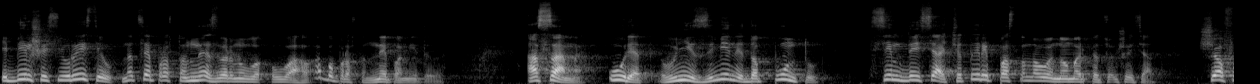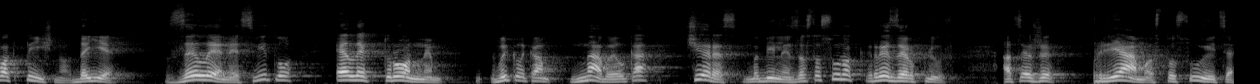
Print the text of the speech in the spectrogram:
І більшість юристів на це просто не звернуло увагу або просто не помітили. А саме, уряд вніс зміни до пункту 74 постанови номер 560, що фактично дає зелене світло електронним викликам на ВЛК через мобільний застосунок Резерв Плюс. А це вже прямо стосується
